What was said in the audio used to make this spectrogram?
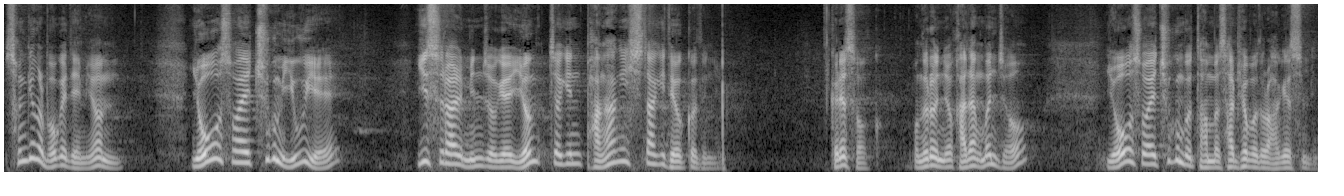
성경을 보게 되면 여호수아의 죽음 이후에 이스라엘 민족의 영적인 방황이 시작이 되었거든요. 그래서 오늘은요 가장 먼저 여호수아의 죽음부터 한번 살펴보도록 하겠습니다.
